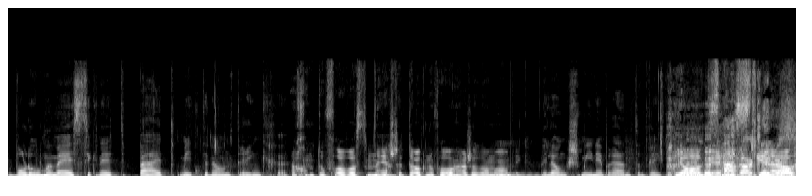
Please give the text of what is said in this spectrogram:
volumenmäßig nicht beide miteinander trinken. Da kommt darauf an, was du am nächsten Tag noch vorhast oder am Abend. Wie lange die Schmine brennt und wie viel Ja, Creme genau. es genau.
